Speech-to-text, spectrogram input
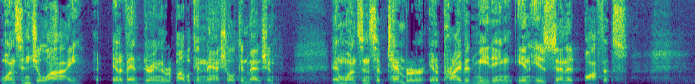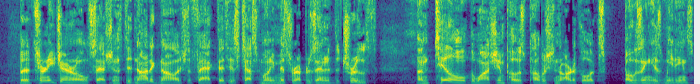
Once in July, an event during the Republican National Convention, and once in September in a private meeting in his Senate office. But Attorney General Sessions did not acknowledge the fact that his testimony misrepresented the truth until the Washington Post published an article exposing his meetings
